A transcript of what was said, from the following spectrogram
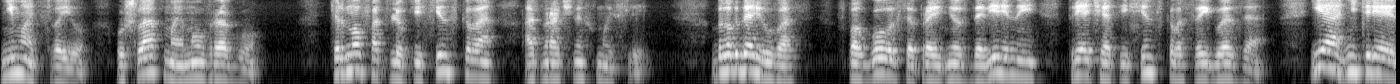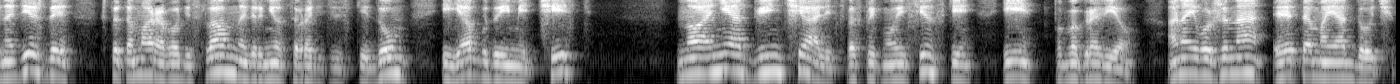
ни мать свою? Ушла к моему врагу». Тернов отвлек Есинского от мрачных мыслей. «Благодарю вас», — вполголоса произнес доверенный, пряча от Есинского свои глаза. «Я не теряю надежды, что Тамара Владиславовна вернется в родительский дом, и я буду иметь честь...» «Но они обвенчались!» — воскликнул Есинский и побагровел. «Она его жена, это моя дочь.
